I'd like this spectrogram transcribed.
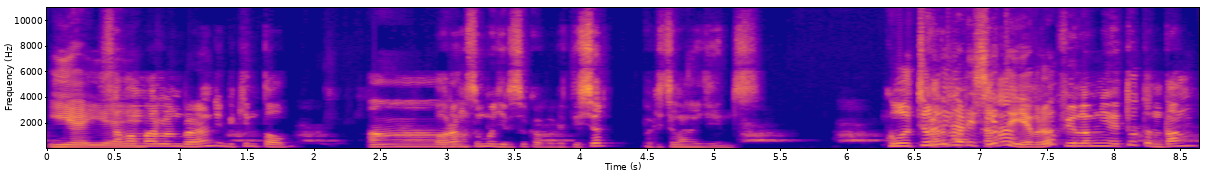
Iya, iya. Sama iya. Marlon Brando dibikin top. Oh. Orang semua jadi suka pakai t-shirt, pakai celana jeans. kulturnya dari situ ya, Bro? Filmnya itu tentang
